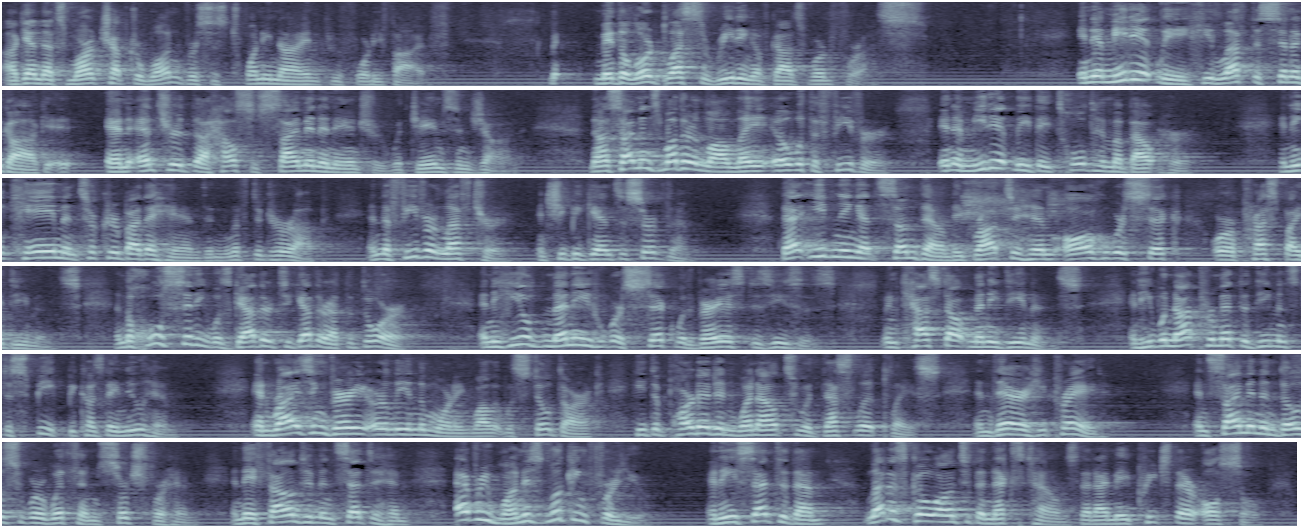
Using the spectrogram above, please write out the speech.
Again, that's Mark chapter 1, verses 29 through 45. May the Lord bless the reading of God's word for us. And immediately he left the synagogue and entered the house of Simon and Andrew with James and John. Now, Simon's mother in law lay ill with a fever, and immediately they told him about her. And he came and took her by the hand and lifted her up, and the fever left her, and she began to serve them. That evening at sundown, they brought to him all who were sick or oppressed by demons, and the whole city was gathered together at the door. And he healed many who were sick with various diseases, and cast out many demons. And he would not permit the demons to speak because they knew him. And rising very early in the morning, while it was still dark, he departed and went out to a desolate place. And there he prayed. And Simon and those who were with him searched for him. And they found him and said to him, Everyone is looking for you. And he said to them, Let us go on to the next towns, that I may preach there also,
